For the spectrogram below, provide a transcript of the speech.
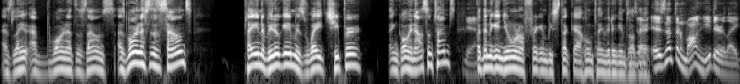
as lame as boring as it sounds, as boring as it sounds, playing a video game is way cheaper than going out sometimes. Yeah. But then again, you don't want to freaking be stuck at home playing video games all day. There's nothing wrong either. Like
